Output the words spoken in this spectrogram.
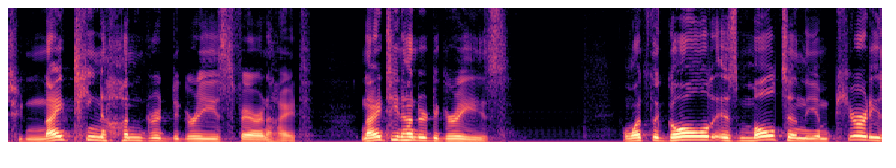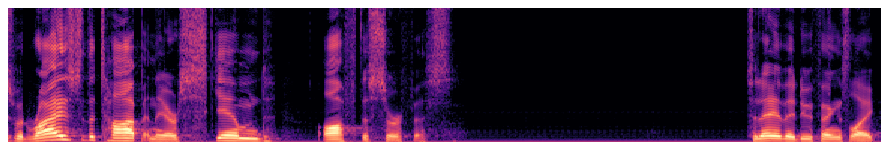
to 1900 degrees Fahrenheit. 1900 degrees. And once the gold is molten, the impurities would rise to the top and they are skimmed off the surface. Today they do things like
